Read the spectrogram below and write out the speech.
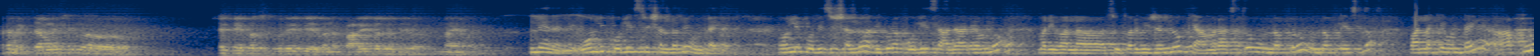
Madam examination paper storage? లేదండి ఓన్లీ పోలీస్ స్టేషన్లోనే ఉంటాయి. ఓన్లీ పోలీస్ స్టేషన్లో అది కూడా పోలీస్ ఆధార్యంలో మరి వాళ్ళ సూపర్విజన్లో కెమెరాస్తో ఉన్నప్పుడు ఉన్న ప్లేస్లో వాళ్ళకే ఉంటాయి. అప్పుడు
